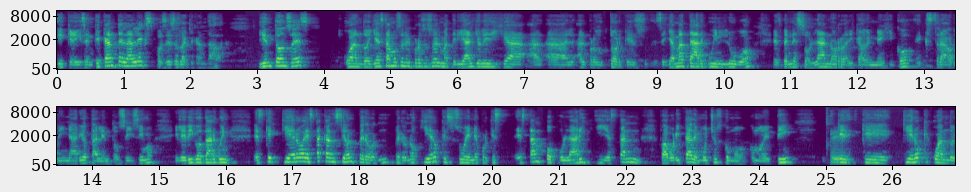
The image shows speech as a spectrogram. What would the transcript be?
y que dicen que canta el Alex, pues esa es la que cantaba. Y entonces cuando ya estamos en el proceso del material, yo le dije al productor, que se llama Darwin Lugo, es venezolano, radicado en México, extraordinario, talentosísimo, y le digo, Darwin, es que quiero esta canción, pero, pero no quiero que suene porque es, tan popular y, es tan favorita de muchos como, como de ti, que, quiero que cuando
